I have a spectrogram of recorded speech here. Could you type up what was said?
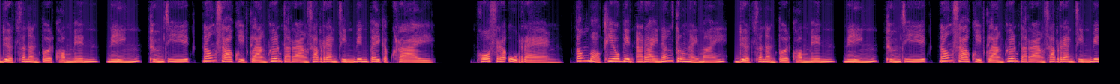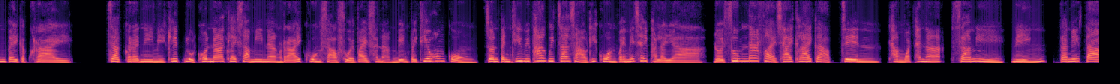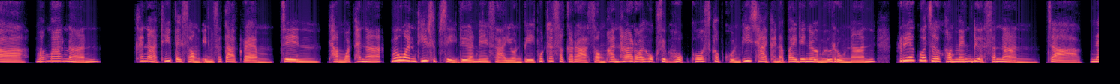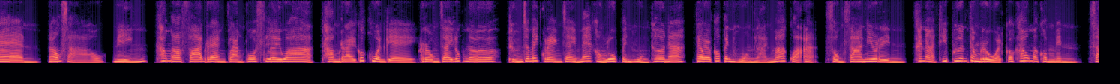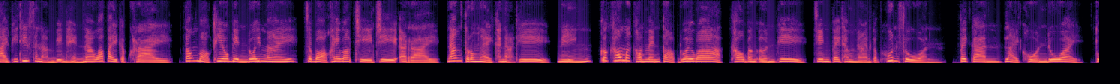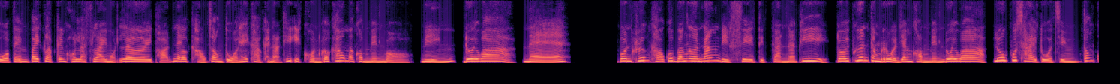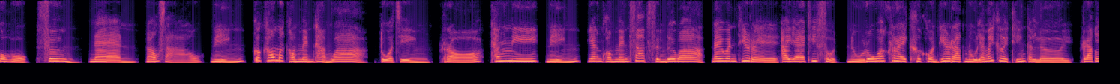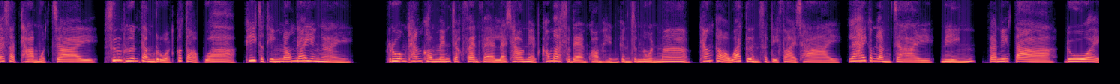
เดือดสนั่นเปิดคอมเมนต์หนิง ถึงจีดน้องสาวขีดกลางเพื่อนตารางซับแรงจินบินไปกับใคร โพสระอุแรง ต้องบอกเที่ยวบินอะไรนั่งตรงไหนไหม เดือดสนั่นเปิดคอมเมนต์หนิง ถึงจีดน้องสาวขีดกลางเพื่อนตารางซับแรงจินบินไปกับใครจากกรณีมีคลิปหลุดคนหน้าคล้ายสามีนางร้ายควงสาวสวยไปสนามบินไปเที่ยวฮ่องกง จนเป็นที่วิพากษ์วิจารณ์สาวที่ควงไปไม่ใช่ภรรยา โดยซุ่มหน้าฝ่ายชายคล้ายกับจินทำวัฒนะ สามีหนิง ปานิตามากๆนั้น ขณะที่ไปส่องอินสตาแกรม จินทำวัฒนะ เมื่อวันที่ 14 เดือนเมษายนปีพุทธศักราช 2566 โพสต์ขอบคุณพี่ชายขณะไปดินเนอร์มื้อหรูนั้น เรียกว่าเจอคอมเมนต์เดือดสนั่น จากแนน น้องสาวหนิง เข้ามาฟาดแรงกลางโพสต์เลยว่าทำไรก็ควรเกยรงใจลูกเนอะถึงจะไม่เกรงใจแม่ของลูกเป็นห่วงเธอนะ แต่เราก็เป็นห่วงหลานมากกว่าอะสงสารนิริน ขณะที่เพื่อนตำรวจก็เข้ามาคอมเมนต์ สายพิธีสนามบินเห็นนะว่าไปกับใคร ต้องบอกเที่ยวบินด้วยไหม จะบอกให้ว่าทีจีอะไร นั่งตรงไหนขณะที่นิงก็เข้ามาคอมเมนต์ตอบด้วยว่า เขาบังเอิญพี่ จินไปทำงานกับหุ้นส่วน ไปกันหลายคนด้วยตั๋วเต็มไปกลับกันคนละไฟล์หมดเลยพอร์ตเนลเขาจองตั๋วให้ค่ะขณะที่อีกคนก็เข้ามาคอมเมนต์บอกนิงด้วยว่าแหม บนเครื่องเขาก็บังเอิญนั่งดีดซีติดกันนะพี่ โดยเพื่อนตำรวจยังคอมเมนต์ด้วยว่า ลูกผู้ชายตัวจริงต้องโกหก ซึ่ง แนน น้องสาว หนิง ก็เข้ามาคอมเมนต์ถามว่าตัวจริงหรอ ทั้งนี้หนิงยังคอมเมนต์ซาบซึ้งด้วยว่า ในวันที่เรอาแย่ที่สุด หนูรู้ว่าใครคือคนที่รักหนูและไม่เคยทิ้งกันเลย รักและศรัทธาหมดใจ ซึ่งเพื่อนตำรวจก็ตอบว่า พี่จะทิ้งน้องได้ยังไง รวมทั้งคอมเมนต์จากแฟนๆ และชาวเน็ตเข้ามาแสดงความเห็นกันจำนวนมาก ทั้งต่อว่าเตือนสติฝ่ายชาย และให้กำลังใจ หนิงปานิตา ด้วย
